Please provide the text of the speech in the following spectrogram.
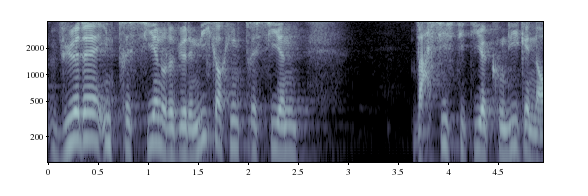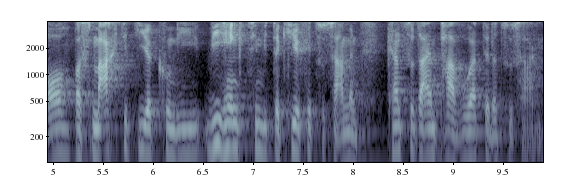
würde interessieren oder würde mich auch interessieren, was ist die Diakonie genau? Was macht die Diakonie? Wie hängt sie mit der Kirche zusammen? Kannst du da ein paar Worte dazu sagen?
